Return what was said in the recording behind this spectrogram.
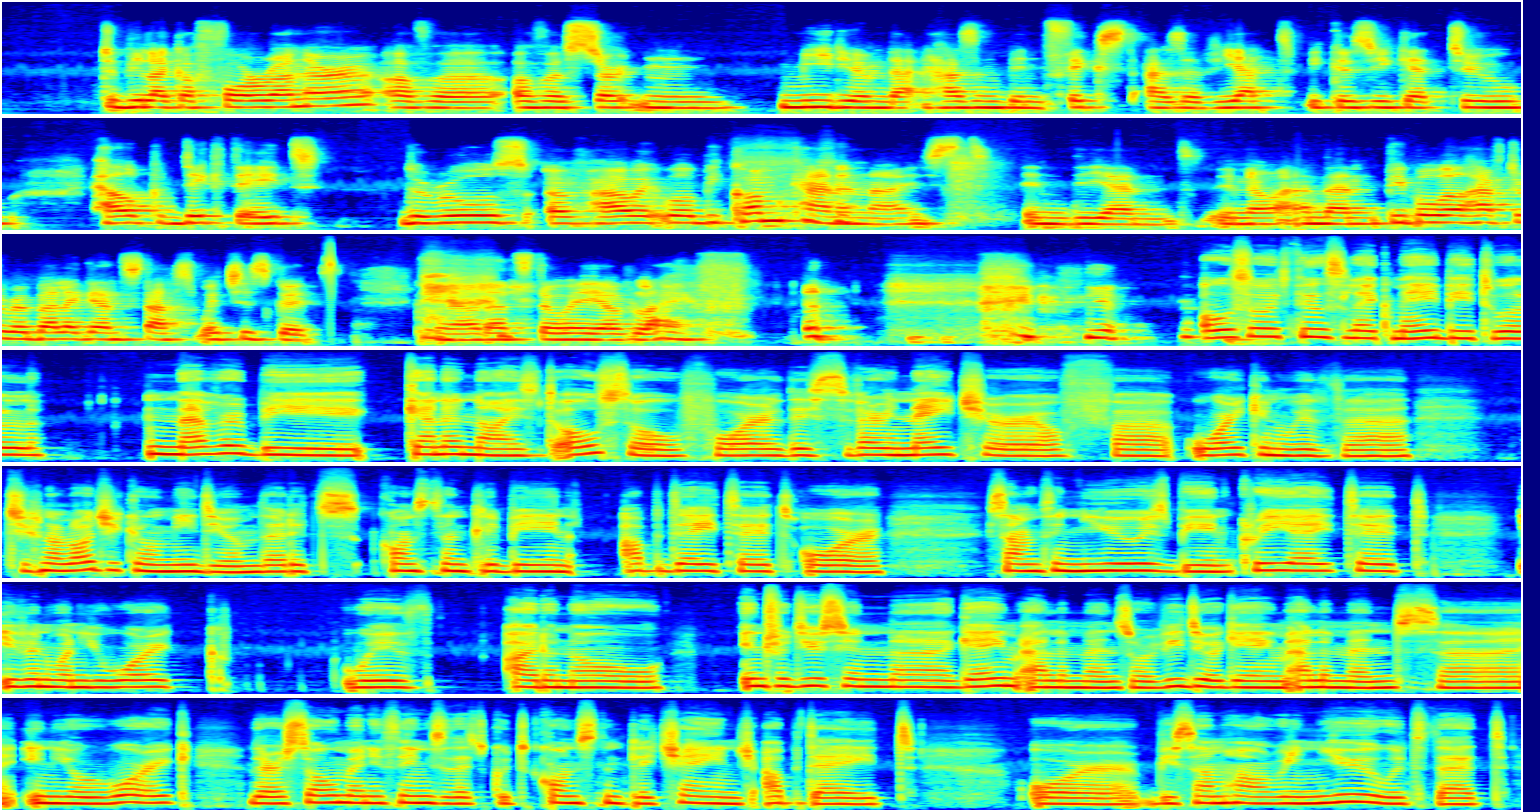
to be like a forerunner of a of a certain medium that hasn't been fixed as of yet because you get to help dictate the rules of how it will become canonized in the end you know and then people will have to rebel against us which is good. You know that's the way of life yeah. Also, it feels like maybe it will never be canonized also for this very nature of uh, working with technological medium that it's constantly being updated or something new is being created. Even when you work with i don't know introducing uh, game elements or video game elements uh, in your work there are so many things that could constantly change update or be somehow renewed that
